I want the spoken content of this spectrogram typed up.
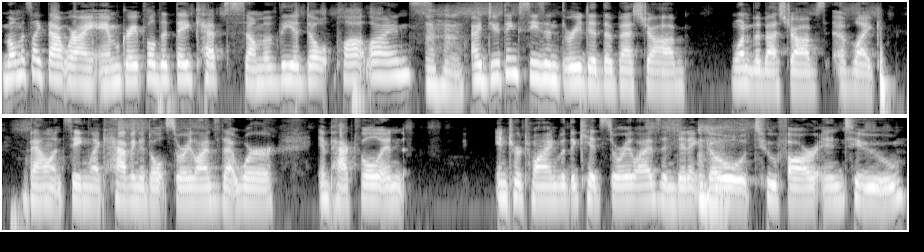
Moments like that where I am grateful that they kept some of the adult plot lines. hmm I do think season three did the best job, one of the best jobs of like balancing, like having adult storylines that were impactful and intertwined with the kids' storylines and didn't Mhm. go too far into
